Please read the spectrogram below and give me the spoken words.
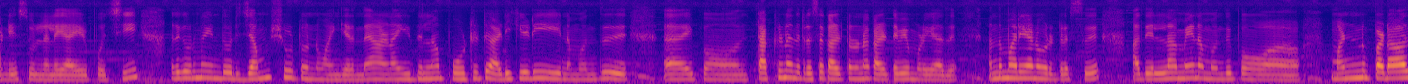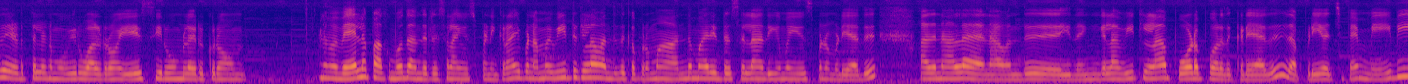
வேண்டிய சூழ்நிலை ஆகிப்போச்சு அதுக்கப்புறமா இந்த ஒரு ஜம்ப் ஷூட் ஒன்று வாங்கியிருந்தேன். ஆனால் இதெல்லாம் போட்டுட்டு அடிக்கடி நம்ம வந்து இப்போ டக்குன்னு அந்த ட்ரெஸ்ஸை கழட்டணும்னா கட்டவே முடியாது. அந்த மாதிரியான ஒரு ட்ரெஸ்ஸு அது எல்லாமே நம்ம வந்து இப்போ மண் படாத இடத்துல நம்ம உயிர் வாழ்கிறோம் ஏசி ரூமில் இருக்கிறோம். நம்ம வேலை பார்க்கும்போது அந்த ட்ரெஸ்ஸெல்லாம் யூஸ் பண்ணிக்கிறோம் இப்போ நம்ம வீட்டுக்கெலாம் வந்ததுக்கப்புறமா அந்த மாதிரி ட்ரெஸ் எல்லாம் அதிகமாக யூஸ் பண்ண முடியாது. அதனால் நான் வந்து இது இங்கெல்லாம் வீட்டிலலாம் போட போகிறது கிடையாது. இது அப்படியே வச்சுப்பேன். மேபி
